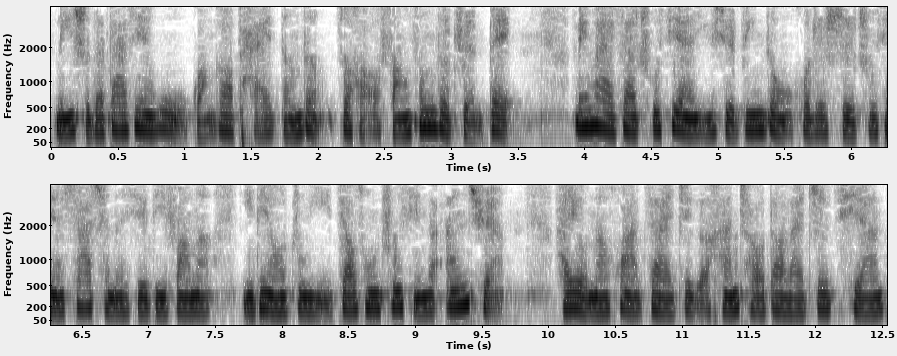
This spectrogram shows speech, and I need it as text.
临时的搭建物、广告牌等等，做好防风的准备。另外，在出现雨雪冰冻或者是出现沙尘的一些地方呢，一定要注意交通出行的安全。还有呢话，在这个寒潮到来之前，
